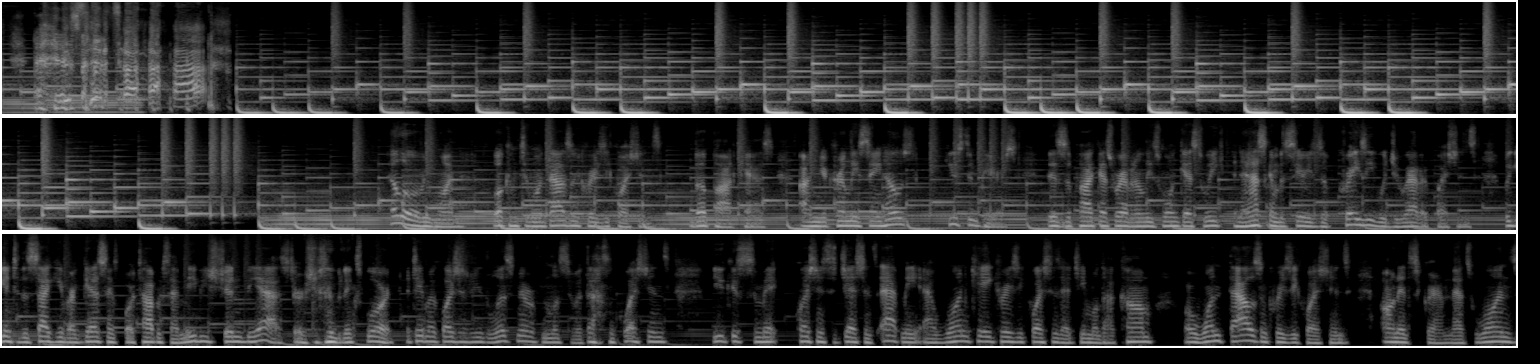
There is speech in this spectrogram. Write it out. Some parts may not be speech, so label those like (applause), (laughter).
Hello, everyone. Welcome to 1000 Crazy Questions, the podcast. I'm your currently sane host, Houston Pierce. This is a podcast where I have at least one guest a week and ask them a series of crazy would you rather questions. We get into the psyche of our guests and explore topics that maybe shouldn't be asked or (laughs) shouldn't have been explored. I take my questions from you, the listener, from the list of a thousand questions. You can submit question suggestions at me at 1kcrazyquestions at gmail.com or 1000 crazy questions on Instagram. That's 1000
